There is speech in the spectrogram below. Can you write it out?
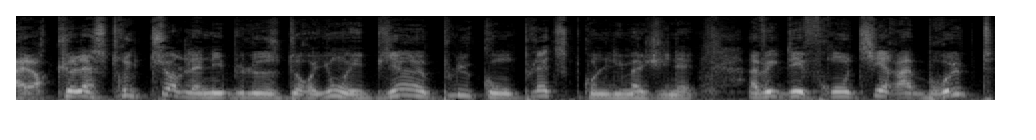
Alors que la structure de la nébuleuse d'Orion est bien plus complexe qu'on ne l'imaginait, avec des frontières abruptes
